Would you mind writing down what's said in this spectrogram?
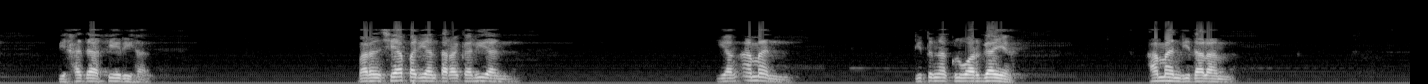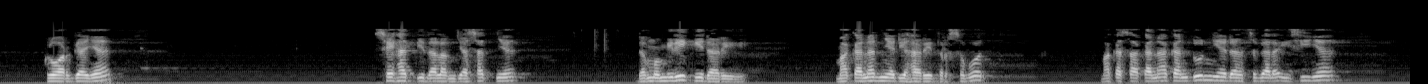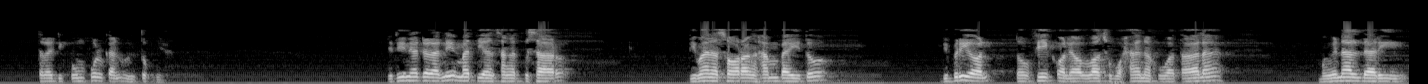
Barang siapa di antara kalian yang aman di tengah keluarganya, aman di dalam keluarganya, sehat di dalam jasadnya, dan memiliki dari makanannya di hari tersebut, maka seakan-akan dunia dan segala isinya telah dikumpulkan untuknya. Jadi ini adalah nikmat yang sangat besar di mana seorang hamba itu diberi taufik oleh Allah Subhanahu wa taala mengenal dari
